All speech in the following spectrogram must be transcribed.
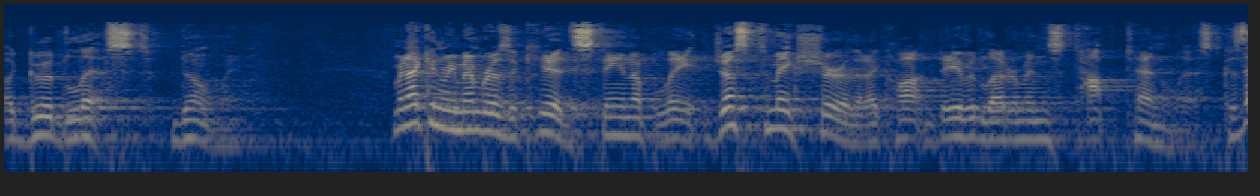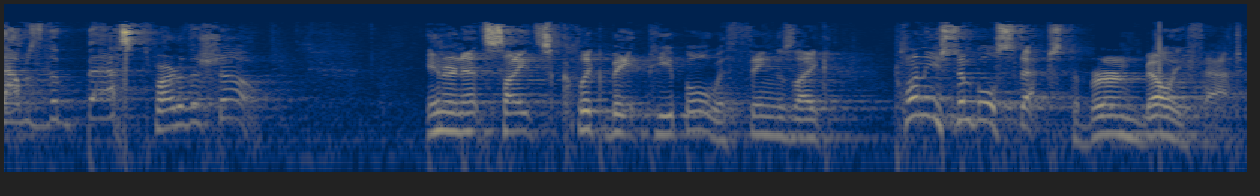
a good list, don't we? I mean, I can remember as a kid staying up late just to make sure that I caught David Letterman's top 10 list, because that was the best part of the show. Internet sites clickbait people with things like 20 simple steps to burn belly fat.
